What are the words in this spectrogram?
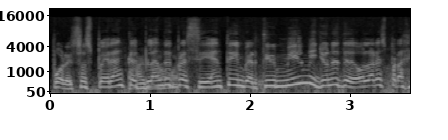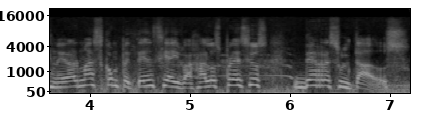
Por eso esperan que el plan del presidente de invertir mil millones de dólares para generar más competencia y bajar los precios de resultados.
